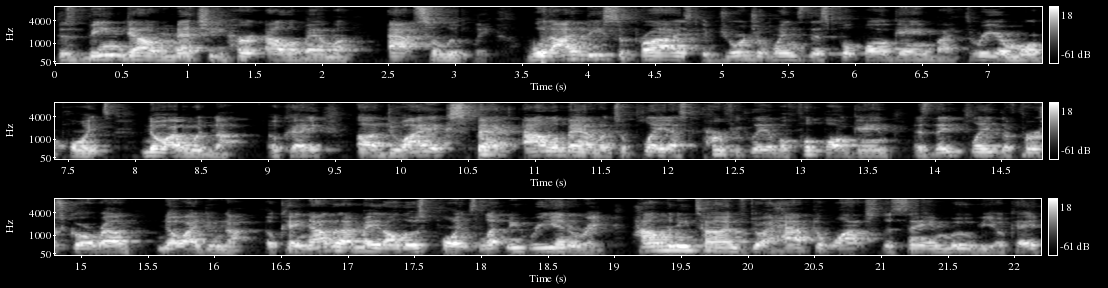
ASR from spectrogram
Does being down Metchie hurt Alabama? Absolutely. Would I be surprised if Georgia wins this football game by three or more points? No, I would not. Okay. Uh, do I expect Alabama to play as perfectly of a football game as they played the first go around? No, I do not. Okay. Now that I've made all those points, let me reiterate. How many times do I have to watch the same movie? Okay.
